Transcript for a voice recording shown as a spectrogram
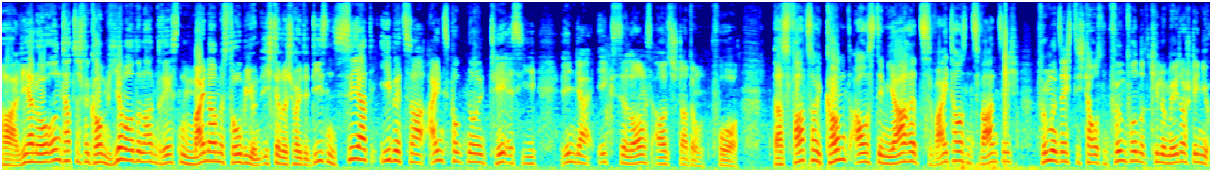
Hallo und herzlich willkommen hier im Autoladen Dresden. Mein Name ist Tobi und ich stelle euch heute diesen Seat Ibiza 1.0 TSI in der Excellence Ausstattung vor. Das Fahrzeug kommt aus dem Jahre 2020, 65.500 Kilometer stehen hier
